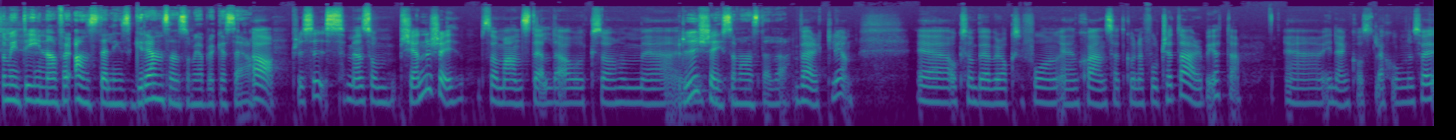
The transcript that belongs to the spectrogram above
Som inte är innanför anställningsgränsen som jag brukar säga. Ja, precis. Men som känner sig som anställda och som... Eh, Bryr sig som anställda. Verkligen. Eh, och som behöver också få en chans att kunna fortsätta arbeta eh, i den konstellationen. Så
